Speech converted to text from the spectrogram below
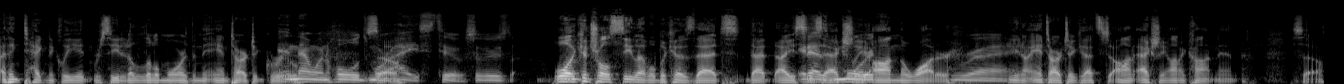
I think technically it receded a little more than the Antarctic grew. And that one holds more So- ice too. So there's well, it controls sea level because that that ice is actually more- on the water. right. You know, Antarctic that's on actually on a continent. So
